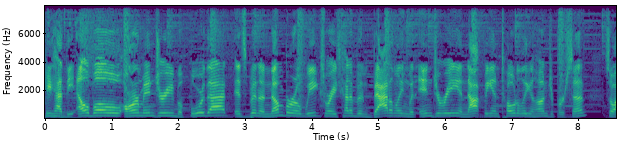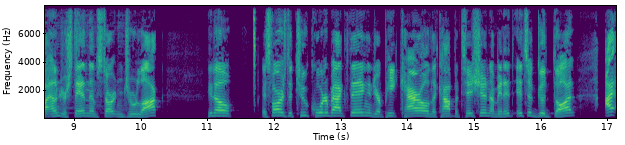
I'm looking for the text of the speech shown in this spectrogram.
He had the elbow arm injury before that. It's been a number of weeks where he's kind of been battling with injury and not being totally 100%. So I understand them starting Drew Lock. You know, as far as the two quarterback thing and your Pete Carroll and the competition, I mean, it, it's a good thought. I,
